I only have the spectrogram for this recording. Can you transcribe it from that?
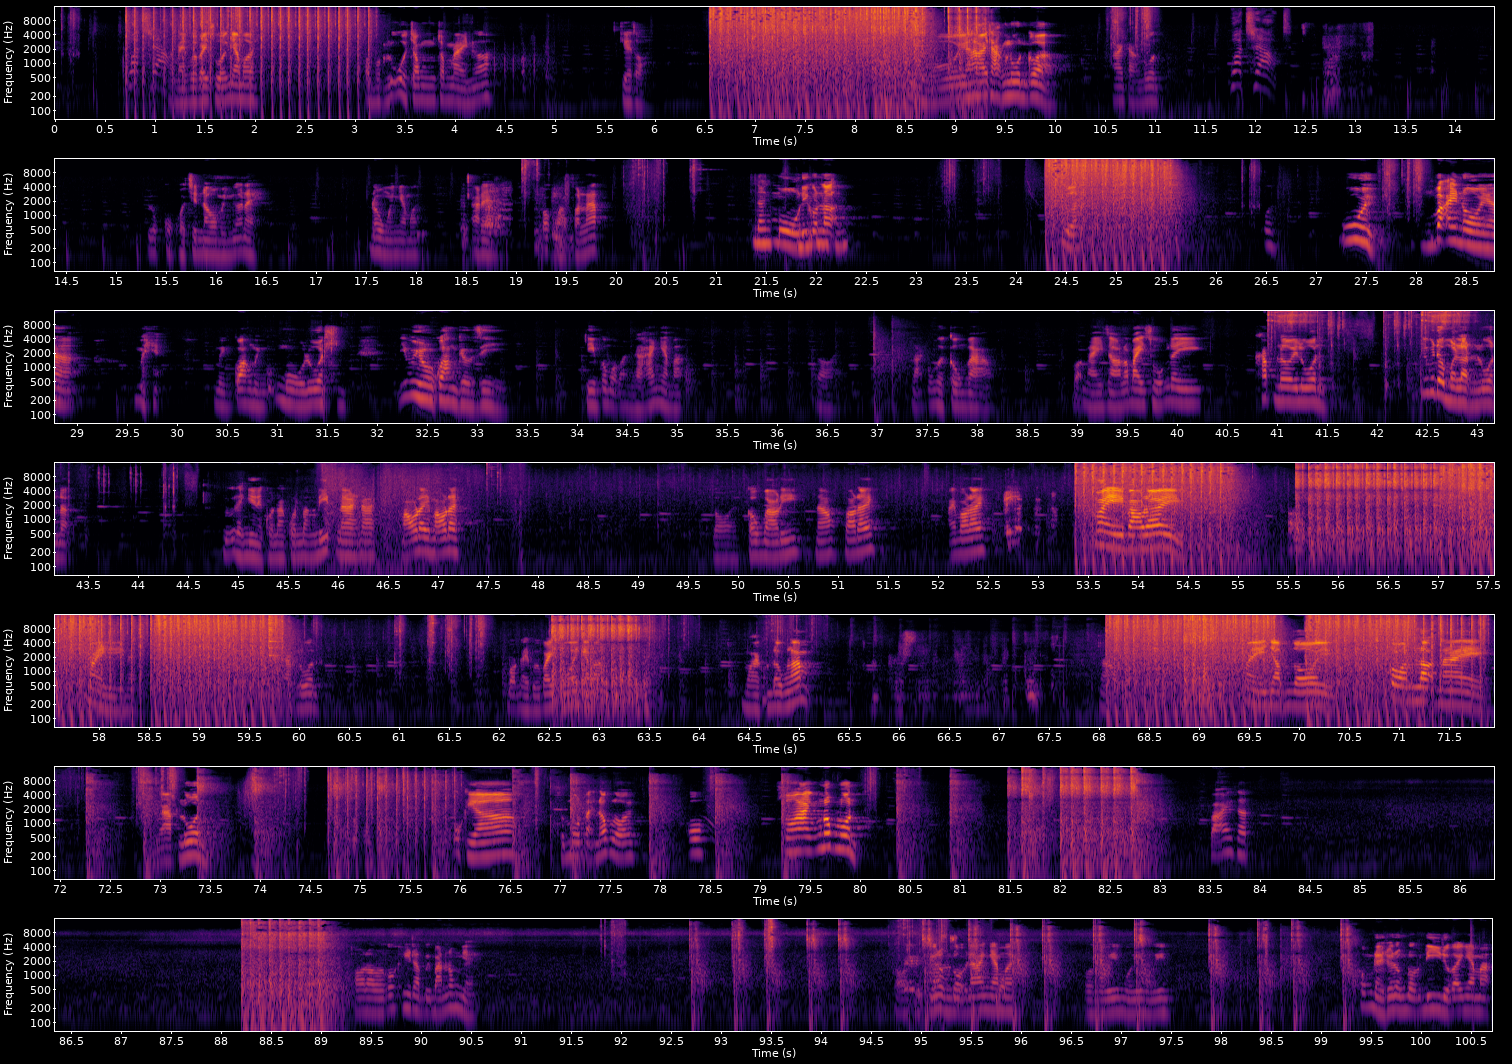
Thằng này vừa bay xuống anh em ơi. Còn một lũ ở trong trong này nữa. Kia rồi. Ôi, hai thằng luôn cơ à. Hai thằng luôn. Lục cục ở trên đầu mình nữa này. Đông anh em ơi. À đây. Có quả flash đang mù đi con lợn. Ủa? ui. Ui vãi nồi à. Mẹ mình quang mình cũng mù luôn. Những yêu quang kiểu gì? Tìm có một bạn gái nhà bạn rồi lại có người công vào. Bọn này giờ nó bay xuống đây khắp nơi luôn. Chứ biết đâu mà lần luôn ạ. Nữ thanh niên này còn đang còn bằng đít. Này này máu đây máu đây rồi, công vào đi. Nào, vào đây. Anh vào đây. Mày vào đây. Mày này. Đặt luôn. Bọn này vừa bay xuống anh em ạ. Ngoài còn đông lắm. Nào. Mày nhầm rồi. Con lợn này. Gạt luôn. Ô kìa. Số 1 lại nốc rồi. Ô số 2 cũng nốc luôn. Vãi thật. Thò đầu có khi là bị bắn không nhỉ? Rồi cứu đồng đội đã anh em ơi. Rồi ngồi im ngồi im ngồi im. Không để cho đồng đội đi được anh em ạ.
